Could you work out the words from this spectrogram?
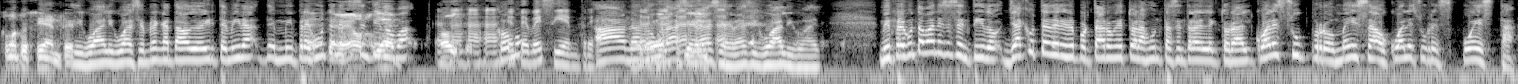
¿Cómo te sientes? Igual, igual, siempre encantado de oírte. Mira, de, mi pregunta en este sentido va... ¿Cómo? Que te ves siempre. Ah, no, no, gracias, gracias, gracias, igual, igual. Mi pregunta va en ese sentido, ya que ustedes reportaron esto a la Junta Central Electoral, ¿cuál es su promesa o cuál es su respuesta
